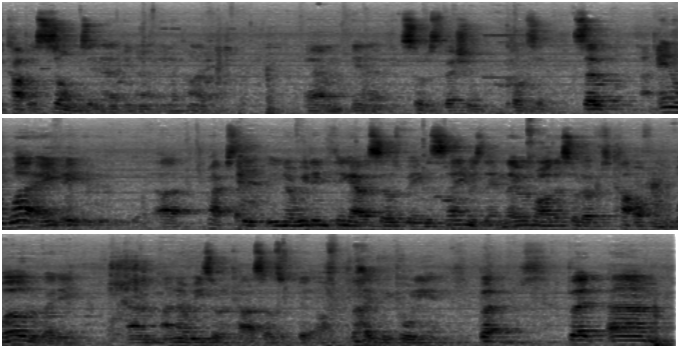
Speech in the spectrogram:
a, couple of songs in a, in a, in a kind of, um, in a sort of special concert. So, in a way, it, uh, perhaps the, you know we didn't think ourselves being the same as them. They were rather sort of cut off from the world already. Um, I know we sort of cut ourselves a bit off by recording it, but but um,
